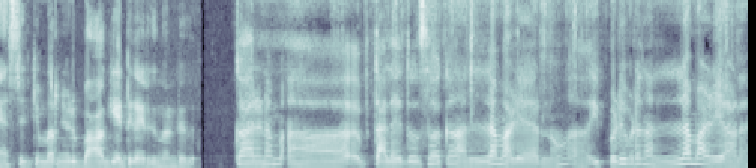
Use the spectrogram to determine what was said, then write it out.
ഞാൻ ശരിക്കും പറഞ്ഞൊരു ഭാഗ്യമായിട്ട് കരുതുന്നുണ്ട് കാരണം തലേദിവസമൊക്കെ നല്ല മഴയായിരുന്നു. ഇപ്പോഴും ഇവിടെ നല്ല മഴയാണ്.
